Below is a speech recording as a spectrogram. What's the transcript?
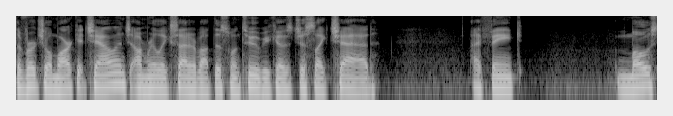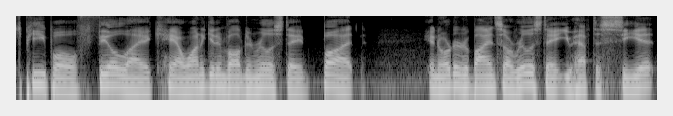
the virtual market challenge, I'm really excited about this one too because just like Chad, I think most people feel like, hey, I want to get involved in real estate, but in order to buy and sell real estate, you have to see it,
